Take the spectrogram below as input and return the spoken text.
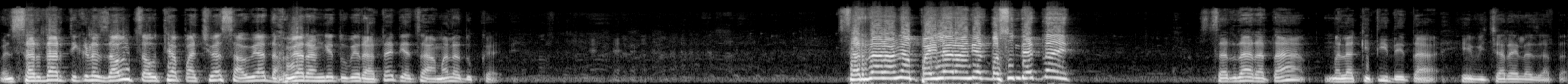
पण सरदार तिकडे जाऊन चौथ्या पाचव्या सहाव्या दहाव्या रांगेत उभे राहत आहेत याचं आम्हाला दुःख आहे. सरदारांना पहिल्या रांगेत बसून देत नाहीत. सरदार आता मला किती देता हे विचारायला जातात.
